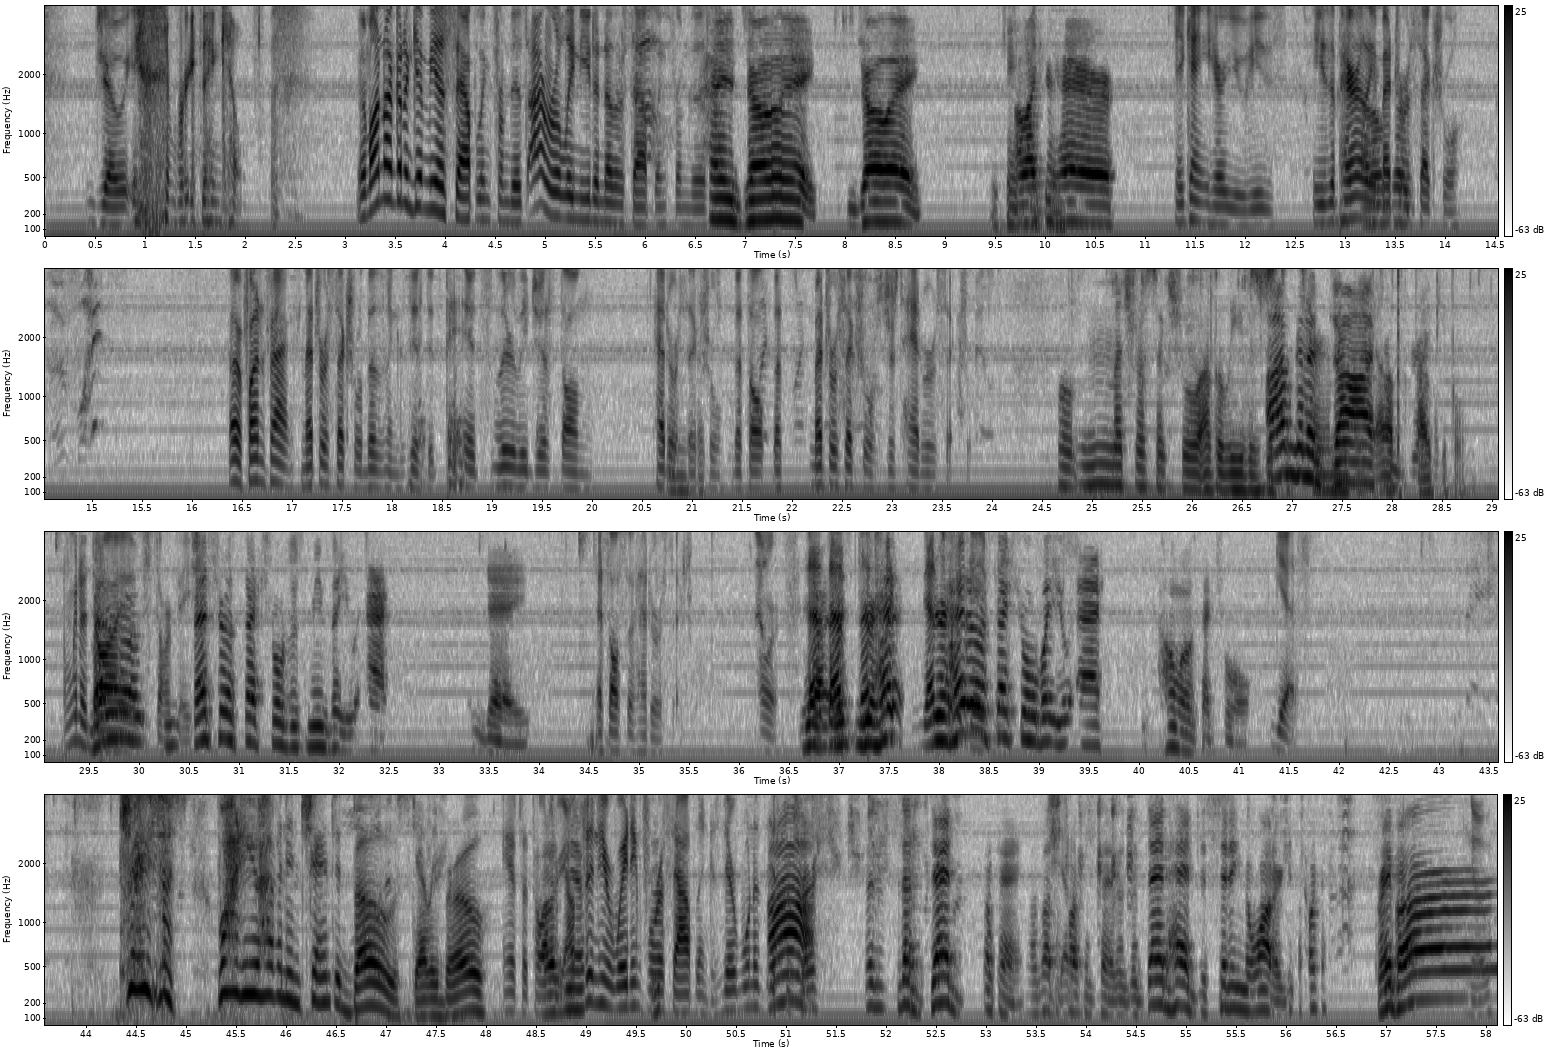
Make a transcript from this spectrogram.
Joey everything else. Am I not gonna get me a sapling from this? I really need another sapling from this. Hey Joey, Joey, You can't I like your me. hair. He can't hear you. He's he's apparently I metrosexual. Uh, what? Oh, fun fact: metrosexual doesn't exist. It's it's literally just um heterosexual. That's all. That's metrosexual is just heterosexual. Well, metrosexual, I believe, is just I'm a gonna term die made from up by people. I'm gonna die Metro- of starvation. Metrosexual just means that you act gay. That's also heterosexual. Or Yeah, that, that's that's you're, what, het- it- that's you're what it gave me. heterosexual, but you act homosexual. Yes. Jesus! Why do you have an enchanted bow, Skelly bro? It's a Why tall tree. I'm sitting here waiting for a sapling because they're one of this Ah! to turn. There's a dead. Okay, I was about to Shut up. fucking say. There's a dead head just sitting in the water. Get the fuck out. Graper!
